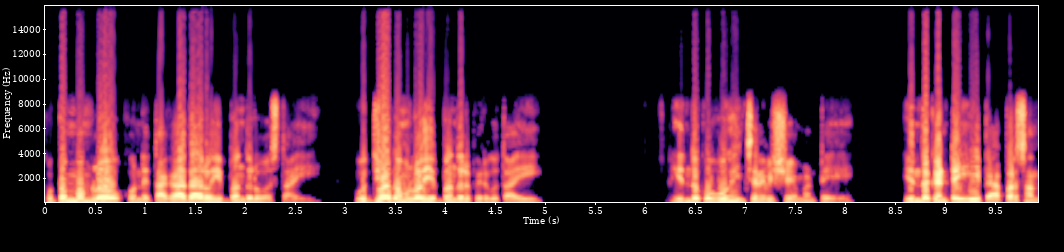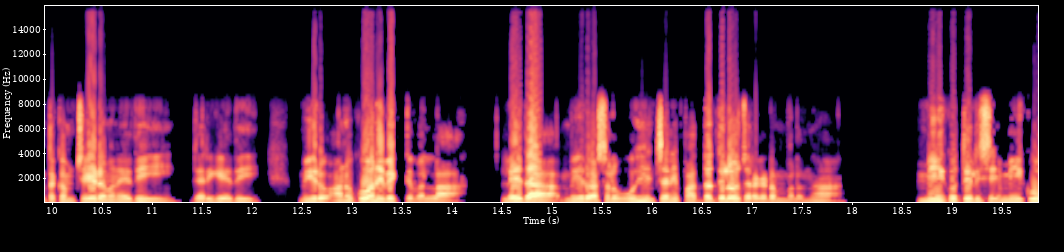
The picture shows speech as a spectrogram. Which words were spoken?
కుటుంబంలో కొన్ని తగాదాలు ఇబ్బందులు వస్తాయి. ఉద్యోగంలో ఇబ్బందులు పెరుగుతాయి. ఎందుకు ఊహించని విషయం అంటే ఎందుకంటే ఈ పేపర్ సంతకం చేయడం అనేది జరిగేది మీరు అనుకోని వ్యక్తి వల్ల లేదా మీరు అసలు ఊహించని పద్ధతిలో జరగడం వలన. మీకు తెలిసి మీకు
